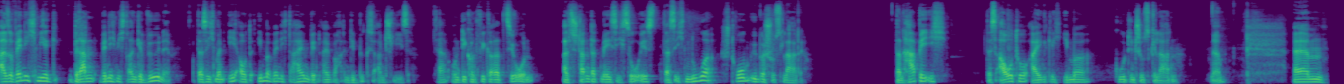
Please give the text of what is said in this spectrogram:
Also wenn ich mir dran, wenn ich mich dran gewöhne, dass ich mein E-Auto immer, wenn ich daheim bin, einfach an die Büchse anschließe, ja, und die Konfiguration als standardmäßig so ist, dass ich nur Stromüberschuss lade, dann habe ich das Auto eigentlich immer gut in Schuss geladen. Ja. Ähm,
